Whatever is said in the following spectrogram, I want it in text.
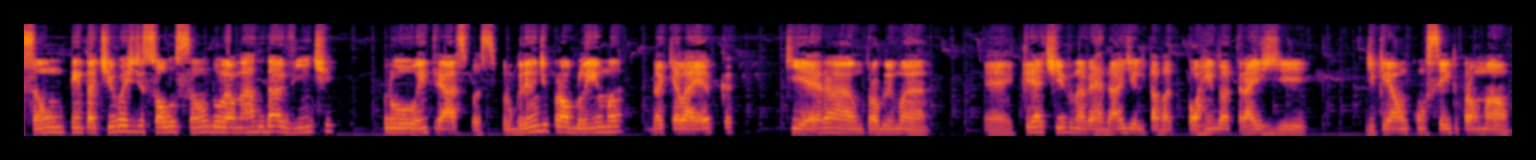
são tentativas de solução do Leonardo da Vinci pro, entre aspas, para o grande problema daquela época, que era um problema é, criativo, na verdade. Ele estava correndo atrás de, de criar um conceito para uma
